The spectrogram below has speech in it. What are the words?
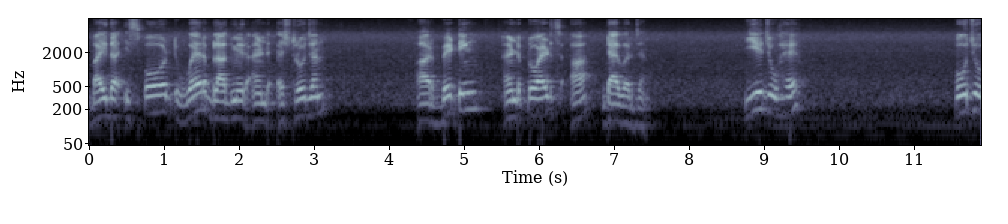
by the spot where Vladimir and estrogen are betting and provides a diversion. ये जो है, पोजो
